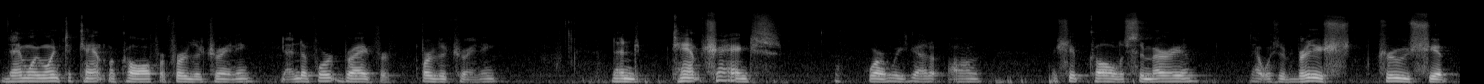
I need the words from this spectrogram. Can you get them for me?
Then we went to Camp McCall for further training, then to Fort Bragg for further training, then to Camp Shanks, where we got on a ship called the Samaria. That was a British cruise ship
